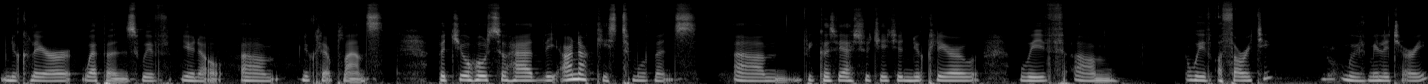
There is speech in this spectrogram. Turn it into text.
nuclear weapons with, you know, um, nuclear plants. But you also had the anarchist movements um, because they associated nuclear with um, with authority, sure. with military.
